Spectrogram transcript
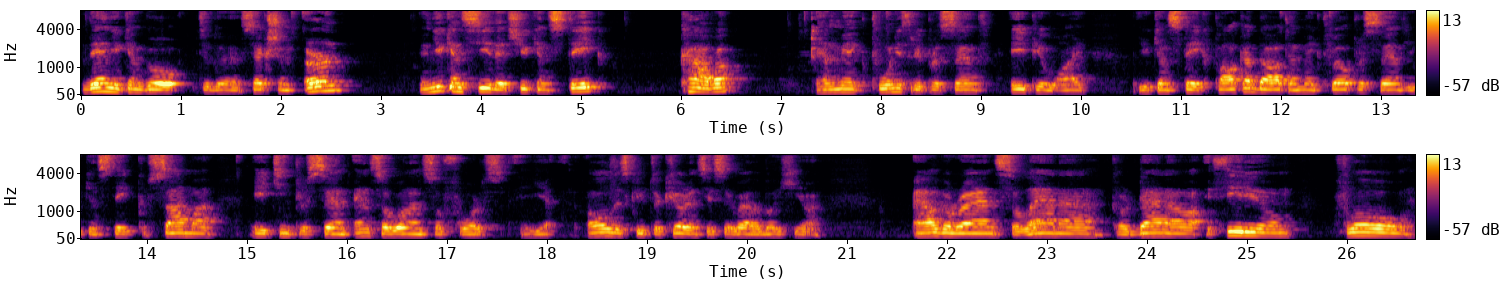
then you can go to the section Earn and you can see that you can stake Kava and make 23% APY. You can stake Polkadot and make 12%. You can stake Kusama 18% and so on and so forth. Yeah, all these cryptocurrencies available here. Algorand, Solana, Cardano, Ethereum, Flow,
